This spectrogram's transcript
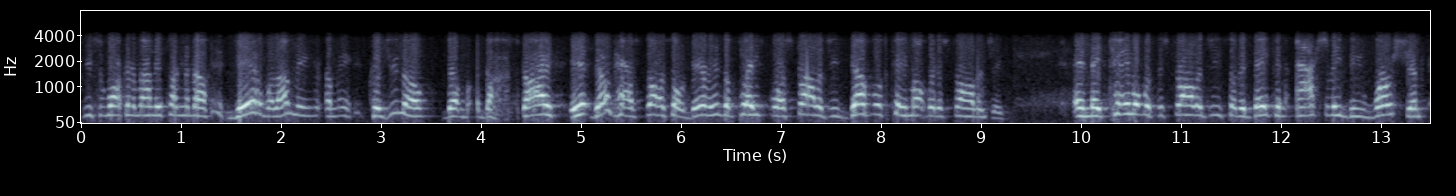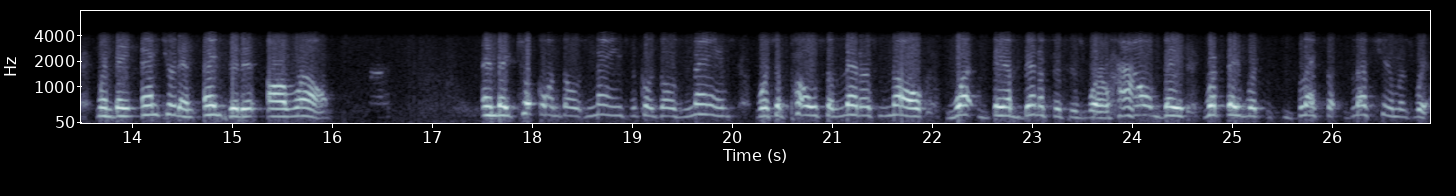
You are walking around there talking about, yeah, well, I mean, I mean, because you know the the sky it does have stars, so there is a place for astrology. Devils came up with astrology and they came up with astrology so that they can actually be worshipped when they entered and exited our realm. And they took on those names because those names were supposed to let us know what their benefices were, how they, what they would bless bless humans with.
